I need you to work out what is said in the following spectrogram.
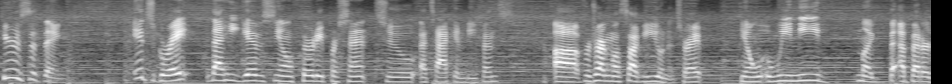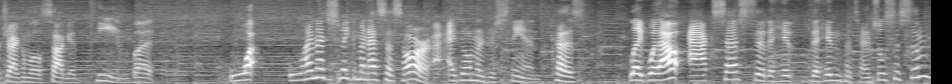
here's the thing. It's great that he gives, you know, 30% to attack and defense uh, for Dragon Ball Saga units, right? You know, we need, like, a better Dragon Ball Saga team, but what, why not just make him an SSR? I, I don't understand, because like without access to the hit, the hidden potential system,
